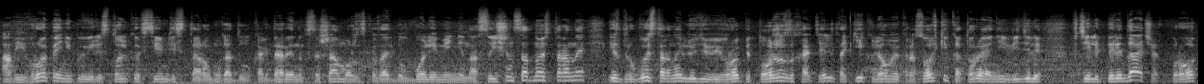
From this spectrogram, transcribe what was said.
А в Европе они появились только в 1972 году, когда рынок США, можно сказать, был более-менее насыщен с одной стороны, и с другой стороны люди в Европе тоже захотели такие клевые кроссовки, которые они видели в телепередачах про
